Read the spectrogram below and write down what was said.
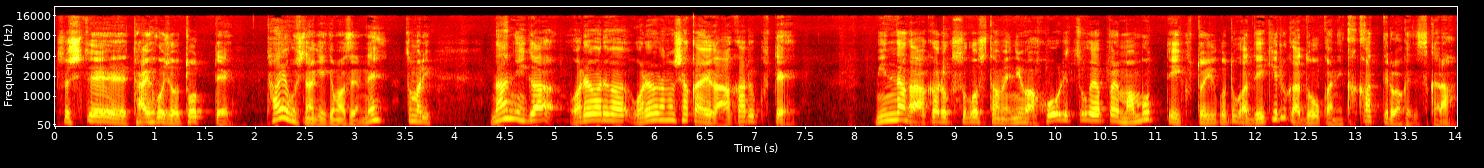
そして逮捕状を取って逮捕しなきゃいけませんね。つまり何が我々は我々の社会が明るくてみんなが明るく過ごすためには法律をやっぱり守っていくということができるかどうかにかかってるわけですから、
